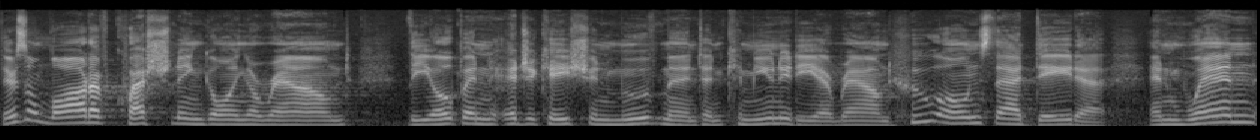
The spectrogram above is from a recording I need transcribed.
there's a lot of questioning going around the open education movement and community around who owns that data and when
